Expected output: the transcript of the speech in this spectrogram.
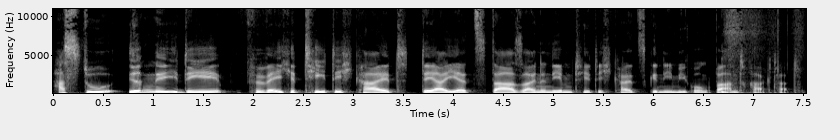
Hast du irgendeine Idee, für welche Tätigkeit der jetzt da seine Nebentätigkeitsgenehmigung beantragt hat?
